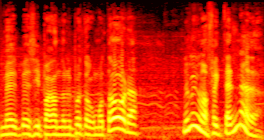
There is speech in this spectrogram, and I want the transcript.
me voy a seguir pagando el impuesto como hasta ahora. No me afecta en nada.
